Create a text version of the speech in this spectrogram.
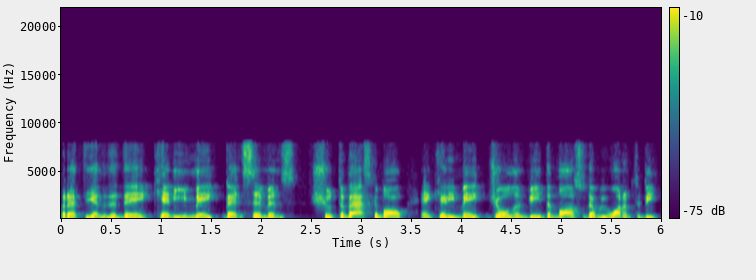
But at the end of the day, can he make Ben Simmons shoot the basketball? And can he make Joel Embiid the monster that we want him to be?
